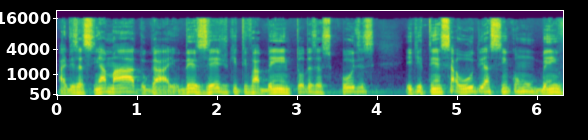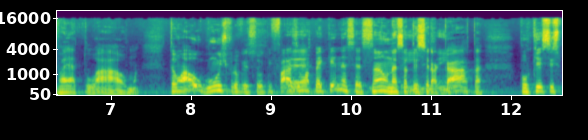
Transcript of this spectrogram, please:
Aí diz assim: amado Gaio, desejo que te vá bem em todas as coisas e que tenha saúde, e assim como um bem vai a tua alma. Então há alguns, professor, que fazem É. uma pequena exceção nessa Sim, terceira sim. carta, porque esses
